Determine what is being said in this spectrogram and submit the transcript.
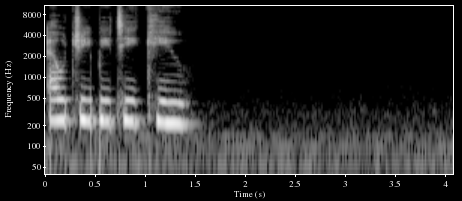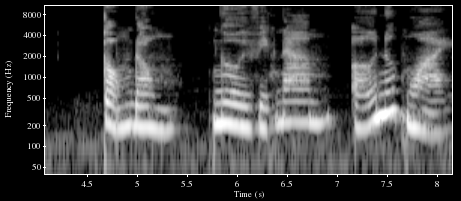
LGBTQ. Cộng đồng người Việt Nam ở nước ngoài.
